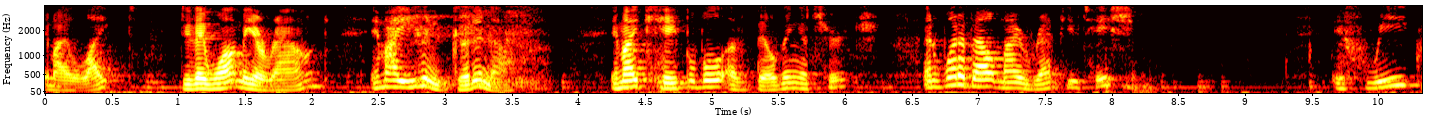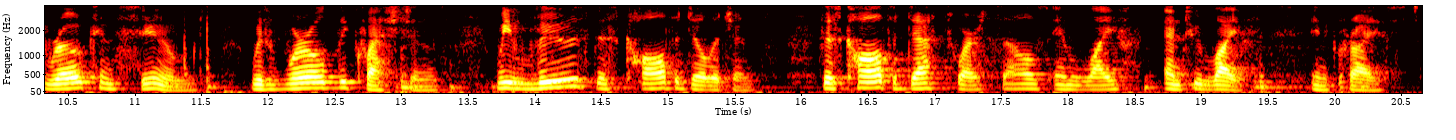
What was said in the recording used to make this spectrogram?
Am I liked? Do they want me around? Am I even good enough? Am I capable of building a church? And what about my reputation? If we grow consumed with worldly questions, we lose this call to diligence, this call to death to ourselves in life and to life in Christ.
